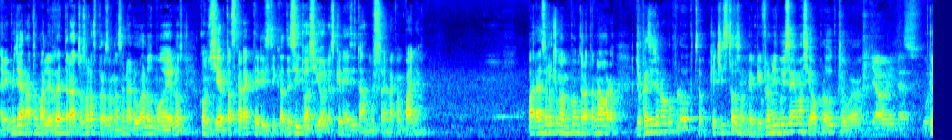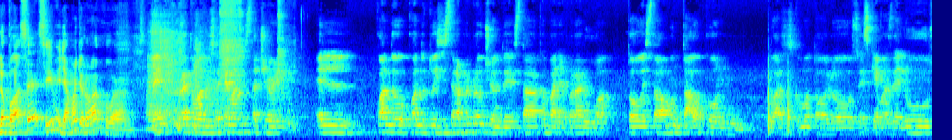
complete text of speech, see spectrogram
A mí me llegaron a tomarle retratos a las personas en Aruba, a los modelos, con ciertas características de situaciones que necesitaban mostrar en la campaña. Para eso es lo que más me contratan ahora. Yo casi ya no hago producto. Qué chistoso. En Pin Flamingo hice demasiado producto, weón. Ya ahorita es... Lo puedo hacer, sí, me llaman, yo lo hago, weón. Ven, retomando ese tema que está chévere. El, cuando, cuando tú hiciste la preproducción de esta campaña para Aruba, todo estaba montado con, tú haces como todos los esquemas de luz,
